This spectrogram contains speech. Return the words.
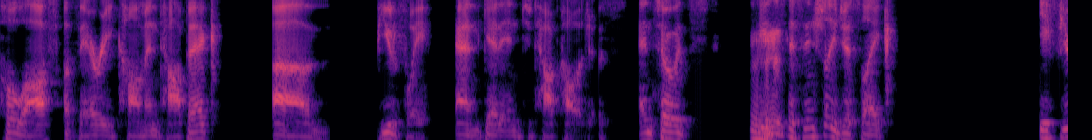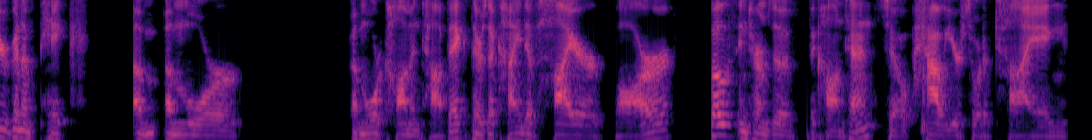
pull off a very common topic um beautifully and get into top colleges. And so it's mm-hmm. it's essentially just like if you're going to pick a, a more a more common topic, there's a kind of higher bar both in terms of the content, so how you're sort of tying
